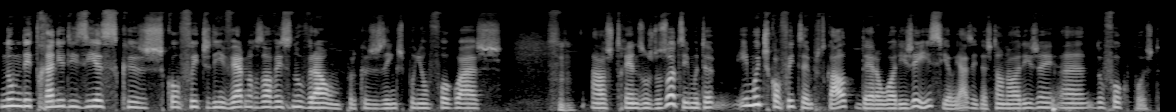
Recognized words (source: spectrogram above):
No Mediterrâneo dizia-se que os conflitos de inverno resolvem-se no verão, porque os vizinhos punham fogo às, aos terrenos uns dos outros. E, muita, e, muitos conflitos em Portugal deram origem a isso, e aliás ainda estão na origem uh, do fogo posto.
